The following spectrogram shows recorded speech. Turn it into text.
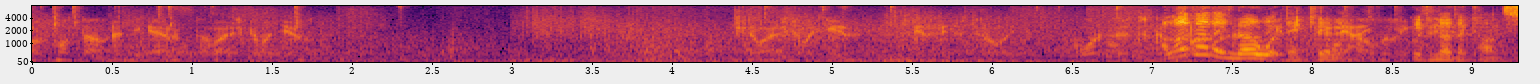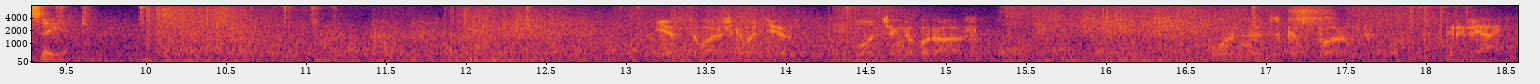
on hostile anti-air, товарищ командир. Товарищ командир. Enemy destroyed. Coordinates I love how they know what they're killing, Стреляй. even though they can't see it. Стреляй.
